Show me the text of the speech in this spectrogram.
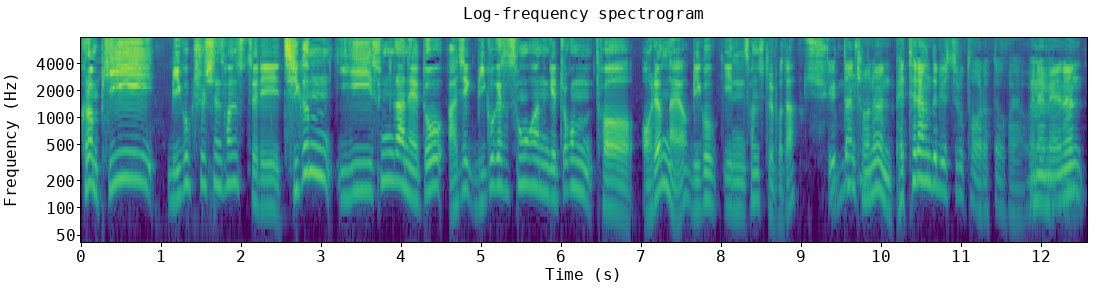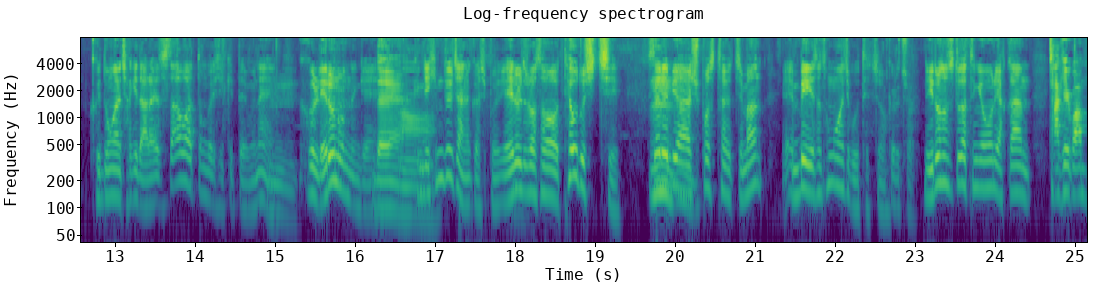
네. 그럼 비미국 출신 선수들이 지금 이 순간에도 아직 미국에서 성공하는 게 조금 더 어렵나요? 미국인 선수들보다? 일단 저는 베테랑들일수록 더 어렵다고 봐요. 왜냐면은 그동안 자기 나라에서 싸워왔던 것이 있기 때문에 음. 그걸 내려놓는 게 네. 아. 굉장히 힘들지 않을까 싶어요. 예를 들어서 테오도시치, 세르비아 슈퍼스타였지만 NBA에서는 성공하지 못했죠. 그렇죠. 근데 이런 선수들 같은 경우는 약간 자괴감.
